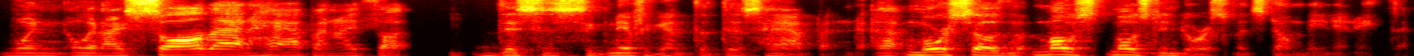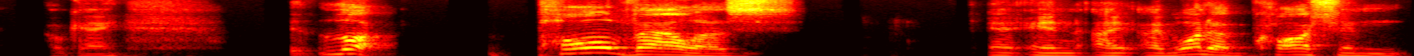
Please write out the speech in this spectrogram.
when when I saw that happen, I thought this is significant that this happened. Uh, more so, most most endorsements don't mean anything. Okay, look, Paul Vallas, and, and I, I want to caution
